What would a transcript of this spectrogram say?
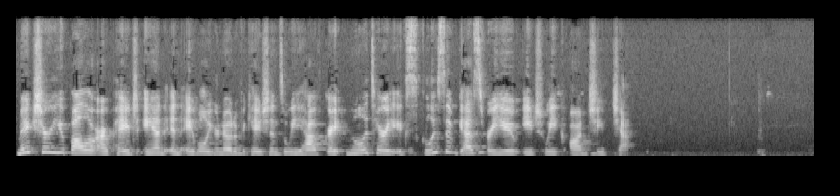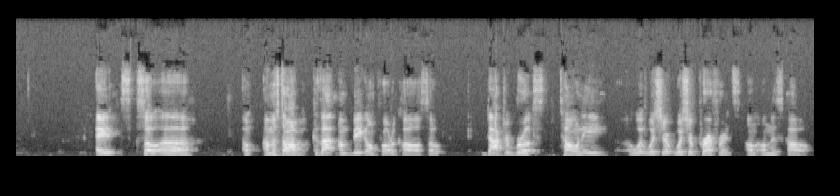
Make sure you follow our page and enable your notifications. We have great military exclusive guests for you each week on Chief Chat. Hey, so uh, I'm, I'm gonna start because I'm big on protocol. So, Dr. Brooks, Tony, what, what's your what's your preference on, on this call?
